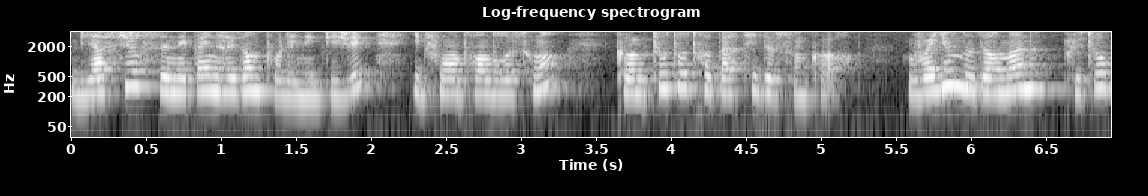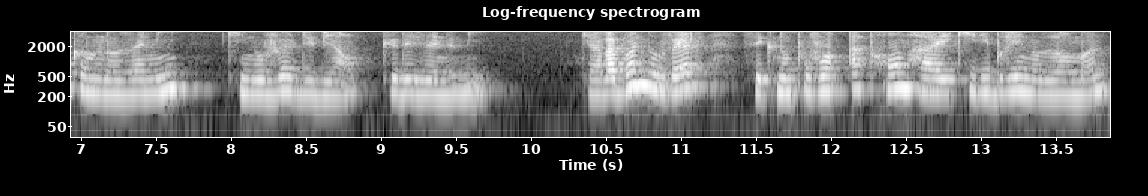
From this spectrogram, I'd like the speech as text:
Bien sûr, ce n'est pas une raison pour les négliger, il faut en prendre soin, comme toute autre partie de son corps. Voyons nos hormones plutôt comme nos amis qui nous veulent du bien que des ennemis. Car la bonne nouvelle, c'est que nous pouvons apprendre à équilibrer nos hormones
